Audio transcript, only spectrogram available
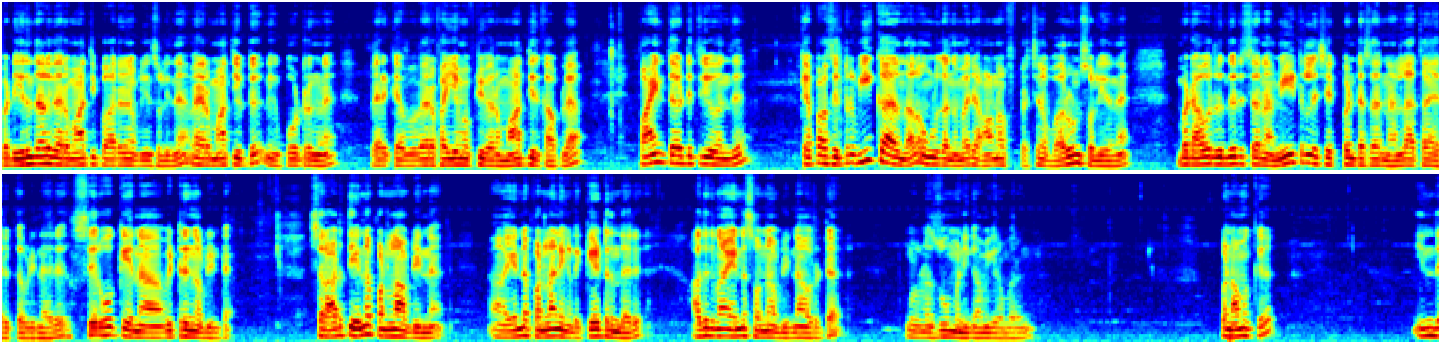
பட் இருந்தாலும் வேறு மாற்றி பாரு அப்படின்னு சொல்லியிருந்தேன். வேறு மாற்றி விட்டு நீங்கள் போட்டுருங்கன்னு. வேறு கே வேறு ஃபைவ் எம்எஃப்டி வேறு மாற்றிருக்காப்புல பாயிண்ட் தேர்ட்டி த்ரீ வந்து கெப்பாசிட்டர் வீக்காக இருந்தாலும் உங்களுக்கு அந்த மாதிரி ஆன் ஆஃப் பிரச்சனை வரும்னு சொல்லியிருந்தேன். பட் அவர் இருந்துட்டு சார் நான் மீட்டரில் செக் பண்ணிட்டேன் சார். நல்லா தான் இருக்குது அப்படின்னாரு. சரி ஓகே நான் விட்டுருங்க அப்படின்ட்டேன். சார் அடுத்து என்ன பண்ணலாம்? அப்படின்னு என்ன பண்ணலாம்னு என்கிட்ட கேட்டிருந்தாரு. அதுக்கு நான் என்ன சொன்னேன்? அப்படின்னா அவர்கிட்ட உங்களுக்கு நான் ஜூம் பண்ணி காமிக்கிறேன் பாருங்க. இப்போ நமக்கு இந்த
